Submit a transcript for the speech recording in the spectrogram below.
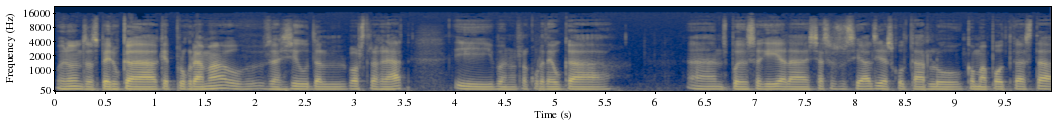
Bueno, doncs espero que aquest programa us hagi sigut del vostre grat i bueno, recordeu que eh, ens podeu seguir a les xarxes socials i escoltar-lo com a podcast a,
